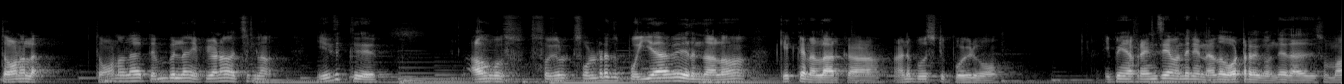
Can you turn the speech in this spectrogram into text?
தோணலை. தோணலை தெம்புலாம் எப்படி வேணால் வச்சுக்கலாம். எதுக்கு? அவங்க சொல் சொல்கிறது பொய்யாவே இருந்தாலும் கேட்க நல்லா இருக்கா? அனுபவிச்சுட்டு போயிடுவோம். இப்போ என் ஃப்ரெண்ட்ஸே வந்து நீ ஏதாவது ஓட்டுறதுக்கு வந்து ஏதாவது சும்மா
